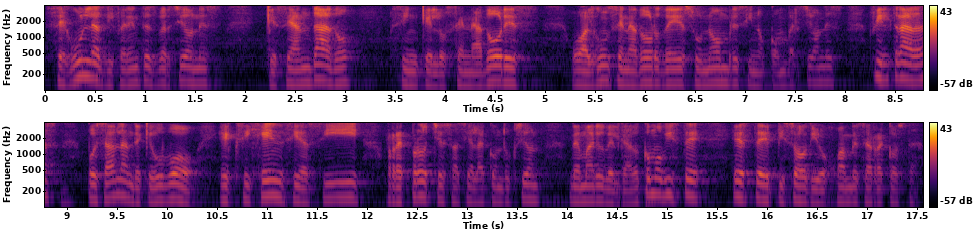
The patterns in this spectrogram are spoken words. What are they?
según las diferentes versiones que se han dado, sin que los senadores o algún senador dé su nombre, sino con versiones filtradas, pues hablan de que hubo exigencias y reproches hacia la conducción de Mario Delgado. ¿Cómo viste este episodio, Juan Becerra Costa?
